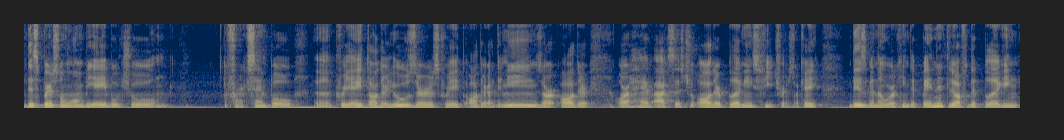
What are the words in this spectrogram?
This person won't be able to, for example, uh, create other users, create other admins, or other or have access to other plugins features. Okay, this is gonna work independently of the plugin,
